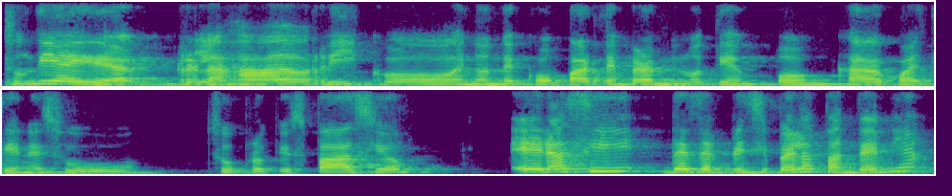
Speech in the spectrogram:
Es un día a día relajado, rico, en donde comparten, pero al mismo tiempo cada cual tiene su, su propio espacio. ¿Era así desde el principio de la pandemia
